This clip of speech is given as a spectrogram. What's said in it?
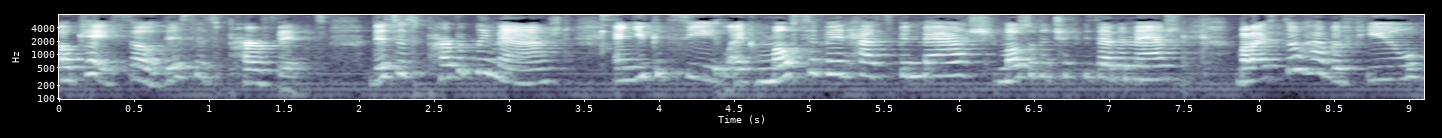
Okay so this is perfect. This is perfectly mashed and you can see like most of it has been mashed most of the chickpeas have been mashed but i still have a few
